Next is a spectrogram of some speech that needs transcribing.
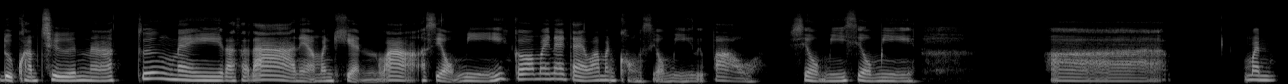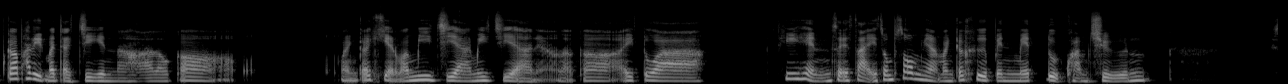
ดูดความชื้นนะ ซึ่งใน Lazada เนี่ยมันเขียนว่าเสี่ยวมี ก็ไม่แน่ใจว่ามันของเสี่ยวมีหรือเปล่าเสี่ยวมีเสี่ยวมีอ่ามันก็ผลิตมาจากจีนนะคะ แล้วก็ มันก็เขียนว่ามีเจียมีเจียเนี่ย แล้วก็ไอตัวที่เห็นใสๆส้มๆ เนี่ย มันก็คือเป็นเม็ดดูดความชื้น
